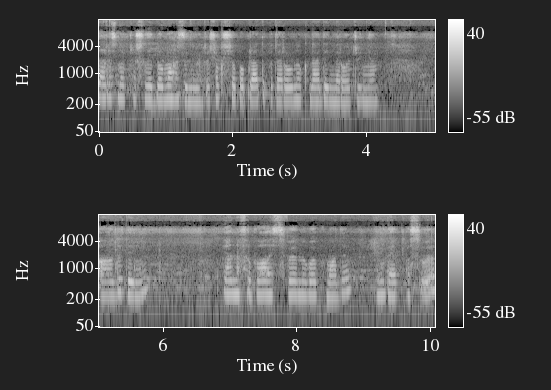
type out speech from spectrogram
Зараз ми прийшли до магазину іграшок, щоб обрати подарунок на день народження а, дитині. Я нафарбувалася своєю новою помадою, ніби як пасує,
